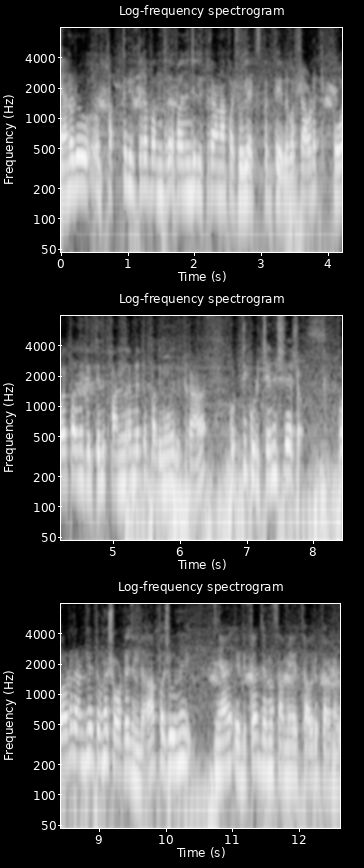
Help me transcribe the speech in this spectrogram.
ഞാനൊരു പത്ത് ലിറ്റർ പന്ത്ര പതിനഞ്ച് ലിറ്ററാണ് ആ പശുവിൽ എക്സ്പെക്ട് ചെയ്തത്. പക്ഷേ അവിടെ പോയപ്പോൾ അതിന് കിട്ടിയത് പന്ത്രണ്ട് ടു പതിമൂന്ന് ലിറ്ററാണ് കുട്ടി കുടിച്ചതിന് ശേഷം. അപ്പോൾ അവിടെ രണ്ട് ലിറ്ററിന്റെ ഷോർട്ടേജ് ഉണ്ട്. ആ പശുവിന് ഞാൻ എടുക്കാൻ ചെന്ന സമയത്ത് അവർ പറഞ്ഞത്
